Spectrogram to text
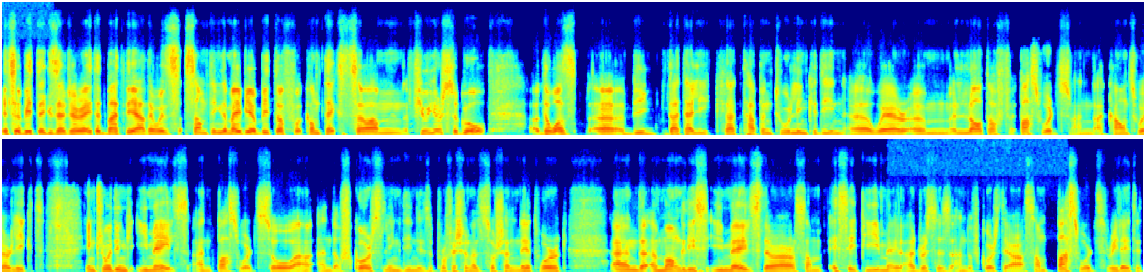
it's a bit exaggerated, but yeah, there was something. There may be a bit of context. So um, a few years ago, there was a big data leak that happened to LinkedIn uh, where um, a lot of passwords and accounts were leaked, including emails and passwords. So, uh, and of course, LinkedIn is a professional social network. And among these emails, there are some SAP email addresses, and of course, there are some passwords related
